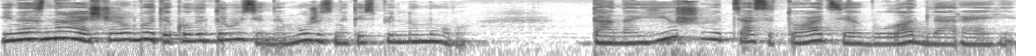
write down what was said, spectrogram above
і не знає, що робити, коли друзі не можуть знайти спільну мову. Та найгіршою ця ситуація була для Регі.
